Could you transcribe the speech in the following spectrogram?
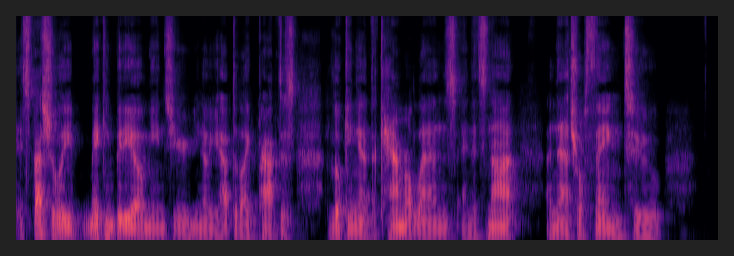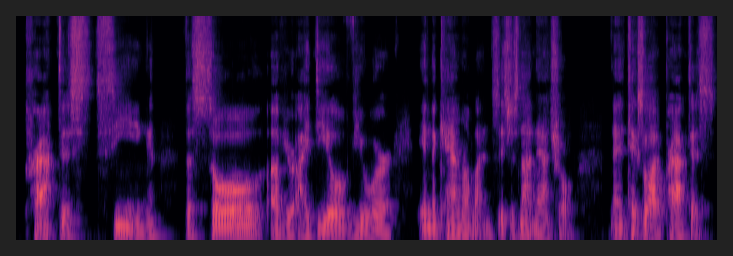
especially making video means you, you know, you have to like practice looking at the camera lens and it's not a natural thing to practice seeing the soul of your ideal viewer in the camera lens. It's just not natural. And it takes a lot of practice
